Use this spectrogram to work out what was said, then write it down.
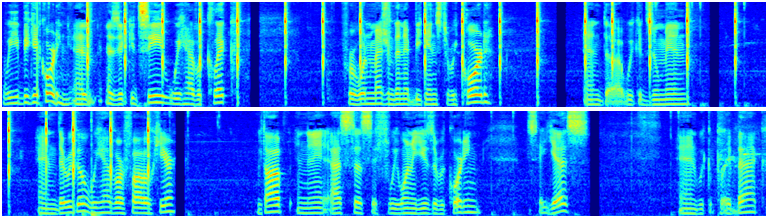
we begin recording. And as you can see we have a click for one measure then it begins to record and uh, we could zoom in. And there we go. We have our file here. We stop and then it asks us if we want to use the recording. Say yes and we could play back.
